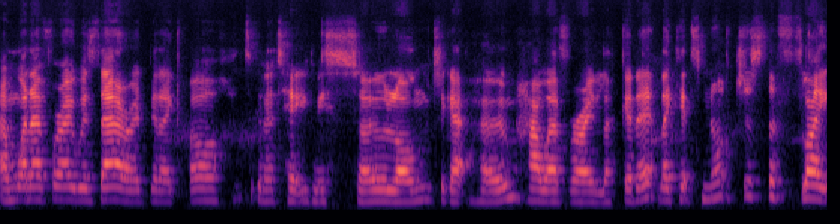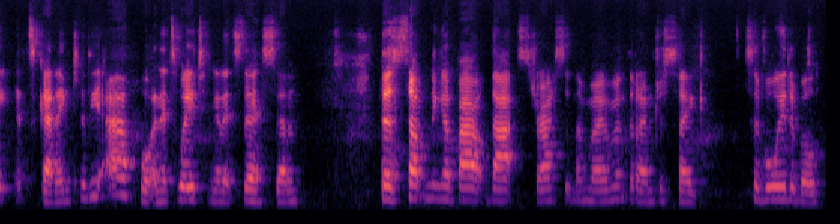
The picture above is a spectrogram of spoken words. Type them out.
and whenever i was there i'd be like oh it's going to take me so long to get home however i look at it like it's not just the flight it's getting to the airport and it's waiting and it's this and there's something about that stress at the moment that i'm just like it's avoidable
